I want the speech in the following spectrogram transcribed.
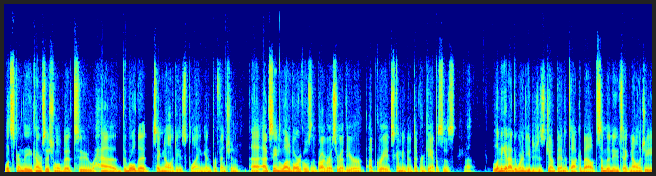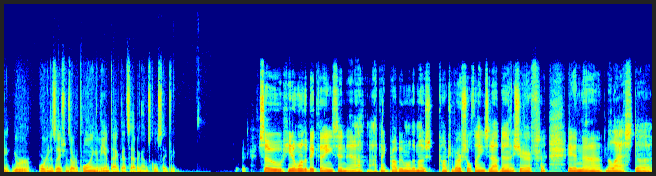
Let's turn the conversation a little bit to how the role that technology is playing in prevention. Uh, I've seen a lot of articles in the progress throughout the year, upgrades coming to different campuses. Let me get either one of you to just jump in and talk about some of the new technology your organizations are deploying and the impact that's having on school safety. So, you know, one of the big things, and, and I, I, think probably one of the most controversial things that I've done as sheriff in uh, the last uh,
